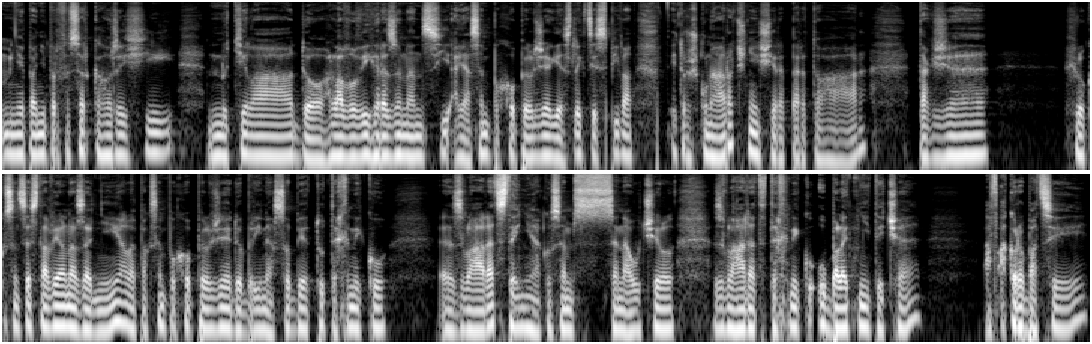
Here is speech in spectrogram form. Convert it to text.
mě paní profesorka Hořejší nutila do hlavových rezonancí a já jsem pochopil, že jestli chci zpívat i trošku náročnější repertoár, takže chvilku jsem se stavěl na zadní, ale pak jsem pochopil, že je dobrý na sobě tu techniku zvládat, stejně jako jsem se naučil zvládat techniku u baletní tyče a v akrobaci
